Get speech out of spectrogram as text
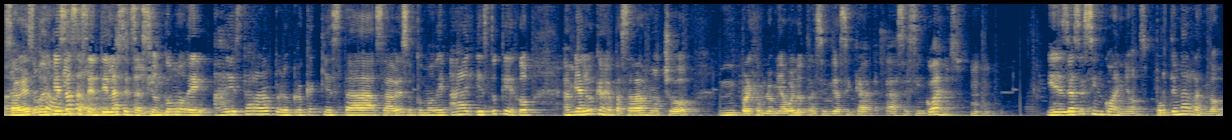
¿sabes? o empiezas a sentir la sensación como de, ay, está raro, pero creo que aquí está, ¿sabes? O como de, ay, esto que dejó. A mí algo que me pasaba mucho, mm, por ejemplo, mi abuelo trascendió hace, hace cinco años. Y desde hace cinco años, por tema random,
